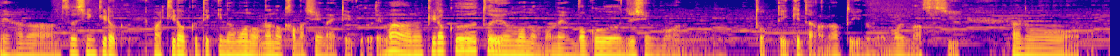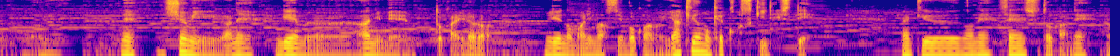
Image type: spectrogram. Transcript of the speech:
ね、あの、通信記録、まあ、記録的なものなのかもしれないということで、まあ、あの、記録というものもね、僕自身も、あの、取っていけたらなというのも思いますし、あの、ね、趣味がね、ゲーム、アニメとかいろいろいうのもありますし、僕はあの、野球も結構好きでして、野球のね、選手とかね、あ、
